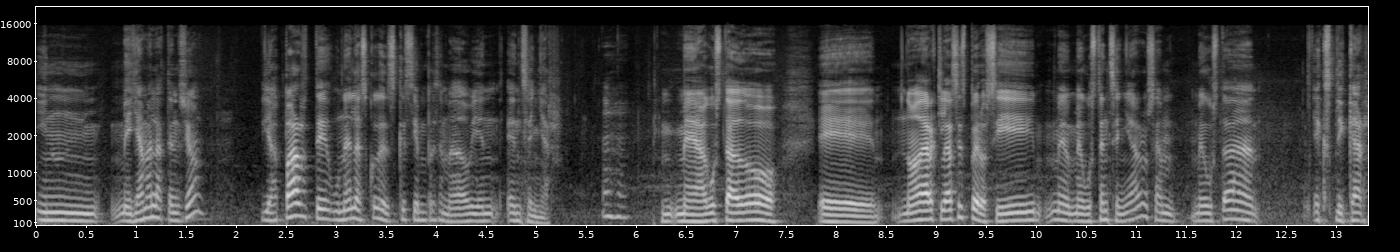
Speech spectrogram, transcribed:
y me llama la atención. Y aparte, una de las cosas es que siempre se me ha dado bien enseñar. Me ha gustado, eh, no dar clases, pero sí me, me gusta enseñar, o sea, me gusta explicar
